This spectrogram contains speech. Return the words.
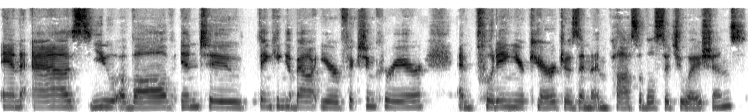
and as you evolve into thinking about your fiction career and putting your characters in impossible situations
